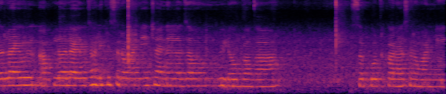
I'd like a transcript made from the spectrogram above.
तर लाईव्ह आपलं लाईव्ह झालं की सर्वांनी चॅनलला जाऊन व्हिडिओ बघा. सपोर्ट करा सर्वांनी.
